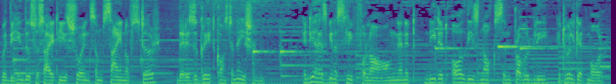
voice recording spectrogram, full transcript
with the Hindu societies showing some sign of stir, there is a great consternation. India has been asleep for long and it needed all these knocks and probably it will get more.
